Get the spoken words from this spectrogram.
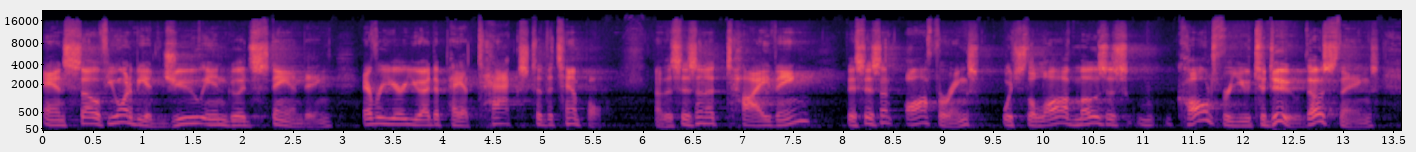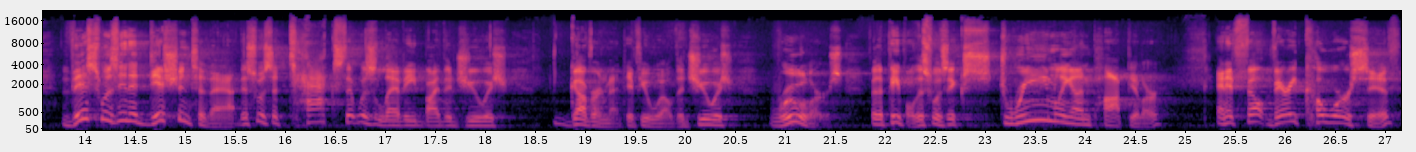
And so, if you want to be a Jew in good standing, every year you had to pay a tax to the temple. Now, this isn't a tithing, this isn't offerings, which the law of Moses called for you to do, those things. This was in addition to that. This was a tax that was levied by the Jewish government, if you will, the Jewish rulers for the people. This was extremely unpopular, and it felt very coercive,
